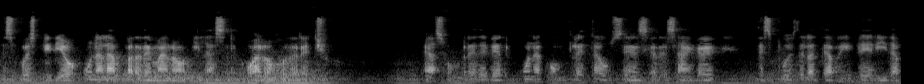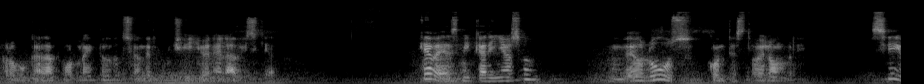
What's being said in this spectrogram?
Después pidió una lámpara de mano y la acercó al ojo derecho. Me asombré de ver una completa ausencia de sangre después de la terrible herida provocada por la introducción del cuchillo en el lado izquierdo. ¿Qué ves, mi cariñoso? Veo luz, contestó el hombre. Sí,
